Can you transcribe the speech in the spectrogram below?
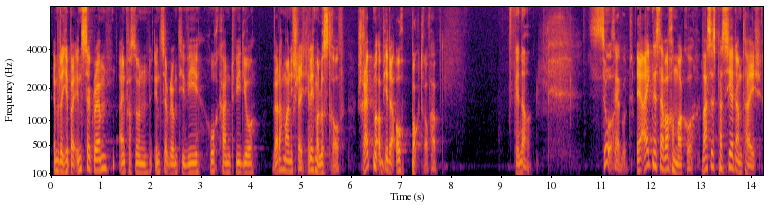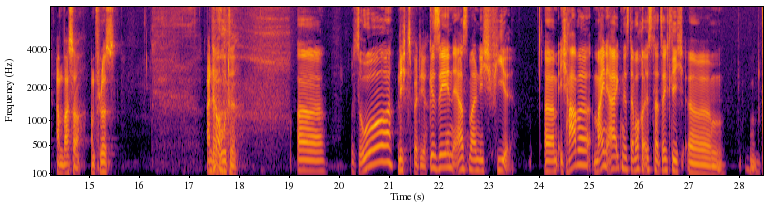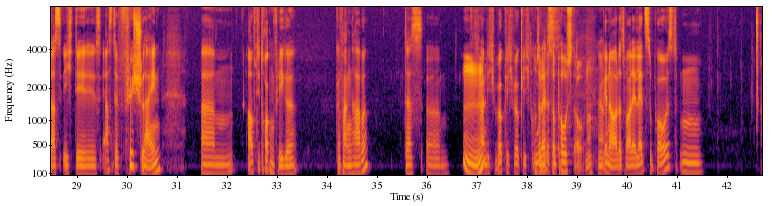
Entweder hier bei Instagram, einfach so ein Instagram-TV-Hochkant-Video. Wäre doch mal nicht schlecht. Hätte ich mal Lust drauf. Schreibt mal, ob ihr da auch Bock drauf habt. genau. So. Sehr gut. Ereignis der Woche, Marco. Was ist passiert am Teich, am Wasser, am Fluss? An der Route? Äh, so Nichts bei dir. gesehen erstmal nicht viel. Ähm, ich habe, mein Ereignis der Woche ist tatsächlich, ähm, dass ich das erste Fischlein ähm, auf die Trockenfliege gefangen habe. Das ähm, fand ich wirklich, wirklich cool. Unser letzter das, Post auch, ne? Ja. Genau, das war der letzte Post. Mm.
